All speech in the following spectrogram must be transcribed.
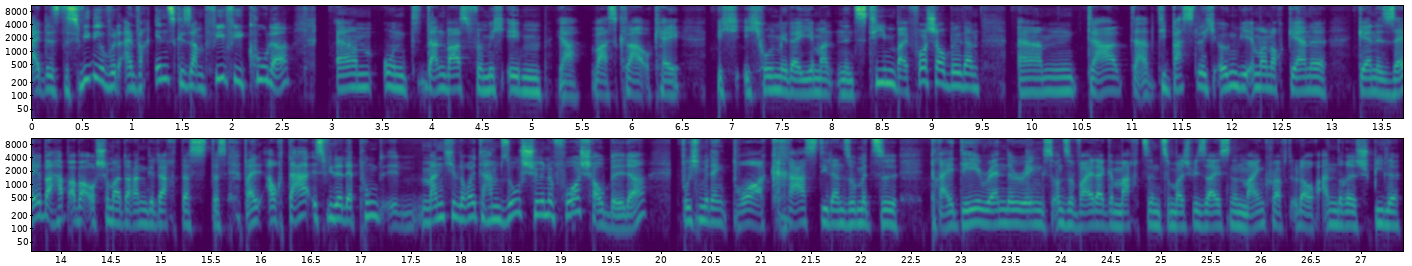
äh, das, das Video wird einfach insgesamt viel, viel cooler. Ähm, und dann war es für mich eben, ja, war es klar, okay, ich, ich hole mir da jemanden ins Team bei Vorschaubildern. Ähm, da, da, die bastel ich irgendwie immer noch gerne, gerne selber, habe aber auch schon mal daran gedacht, dass das, weil auch da ist wieder der Punkt, äh, manche Leute haben so schöne Vorschaubilder, wo ich mir denke, boah, krass, die dann so mit so 3D-Renderings und so weiter gemacht sind, zum Beispiel sei es in Minecraft oder auch andere Spiele,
